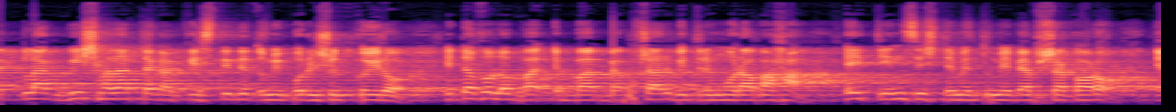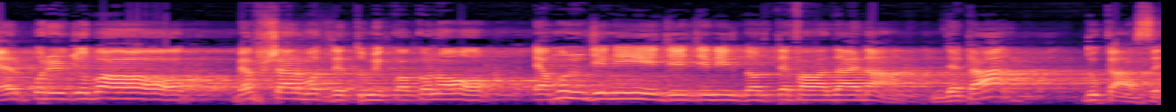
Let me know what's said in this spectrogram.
এক লাখ বিশ হাজার টাকা কিস্তিতে তুমি পরিশোধ কইরো। এটা হলো ব্যবসার ভিতরে মোরাবাহা। এই তিন সিস্টেমে তুমি ব্যবসা করো। এরপরে যুবক, ব্যবসার মধ্যে তুমি কখনো এমন জিনিস, যে জিনিস ধরতে পাওয়া যায় না, যেটা দুকা আছে।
